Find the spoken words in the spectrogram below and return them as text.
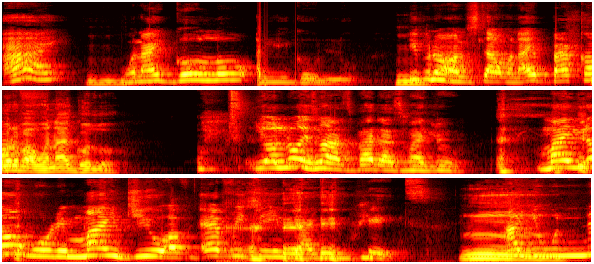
I, mm-hmm. when I go low, I really go low. Mm. People don't understand when I back up. What about when I go low? your low is not as bad as my low. My low will remind you of everything that you hate. Mm. And you will never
